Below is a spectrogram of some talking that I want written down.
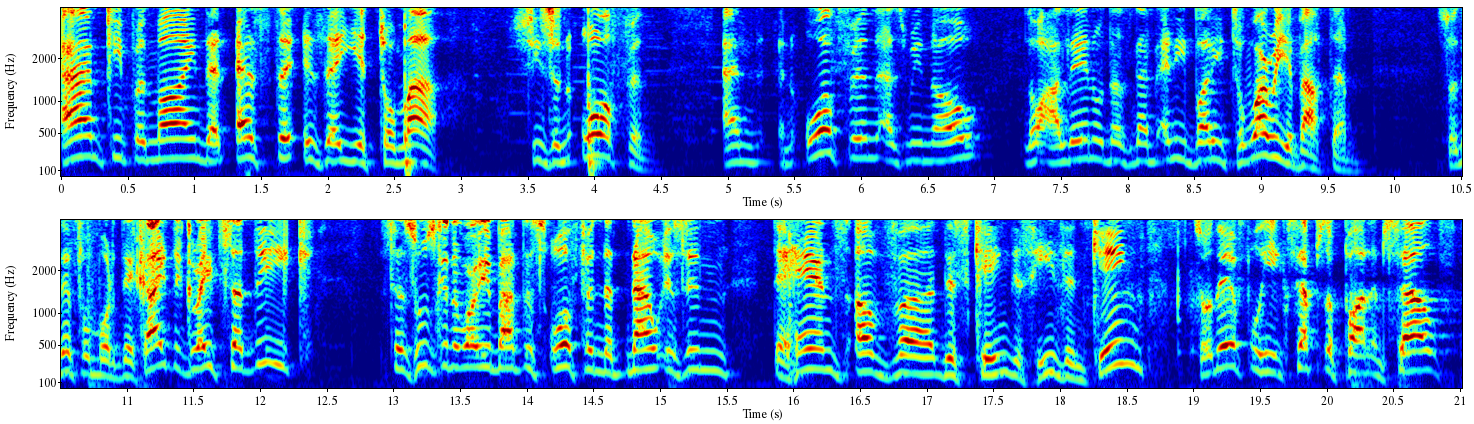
And keep in mind that Esther is a yitoma. She's an orphan. And an orphan, as we know, lo alenu doesn't have anybody to worry about them. So therefore, Mordechai, the great tzaddik, says, who's going to worry about this orphan that now is in the hands of uh, this king, this heathen king? So therefore, he accepts upon himself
